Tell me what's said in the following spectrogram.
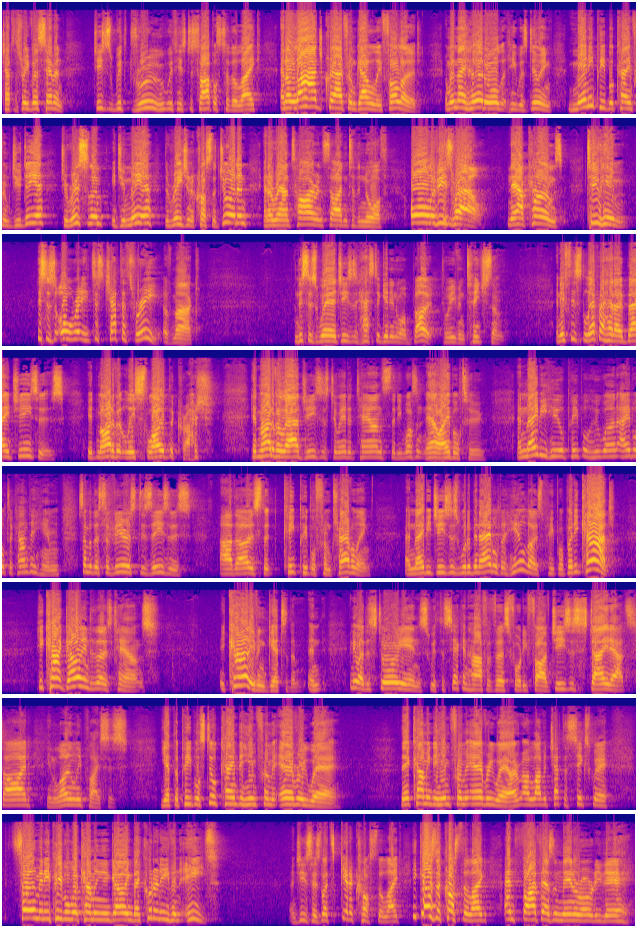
Chapter 3, verse 7. Jesus withdrew with his disciples to the lake, and a large crowd from Galilee followed. And when they heard all that he was doing, many people came from Judea, Jerusalem, Idumea, the region across the Jordan, and around Tyre and Sidon to the north. All of Israel now comes to him. This is already just chapter 3 of Mark. And this is where Jesus has to get into a boat to even teach them. And if this leper had obeyed Jesus, it might have at least slowed the crush. It might have allowed Jesus to enter towns that he wasn't now able to, and maybe heal people who weren't able to come to him. Some of the severest diseases are those that keep people from traveling. And maybe Jesus would have been able to heal those people, but he can't. He can't go into those towns. He can't even get to them. And Anyway, the story ends with the second half of verse 45. Jesus stayed outside in lonely places, yet the people still came to him from everywhere. They're coming to him from everywhere. I love it, chapter 6, where so many people were coming and going, they couldn't even eat. And Jesus says, Let's get across the lake. He goes across the lake, and 5,000 men are already there.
